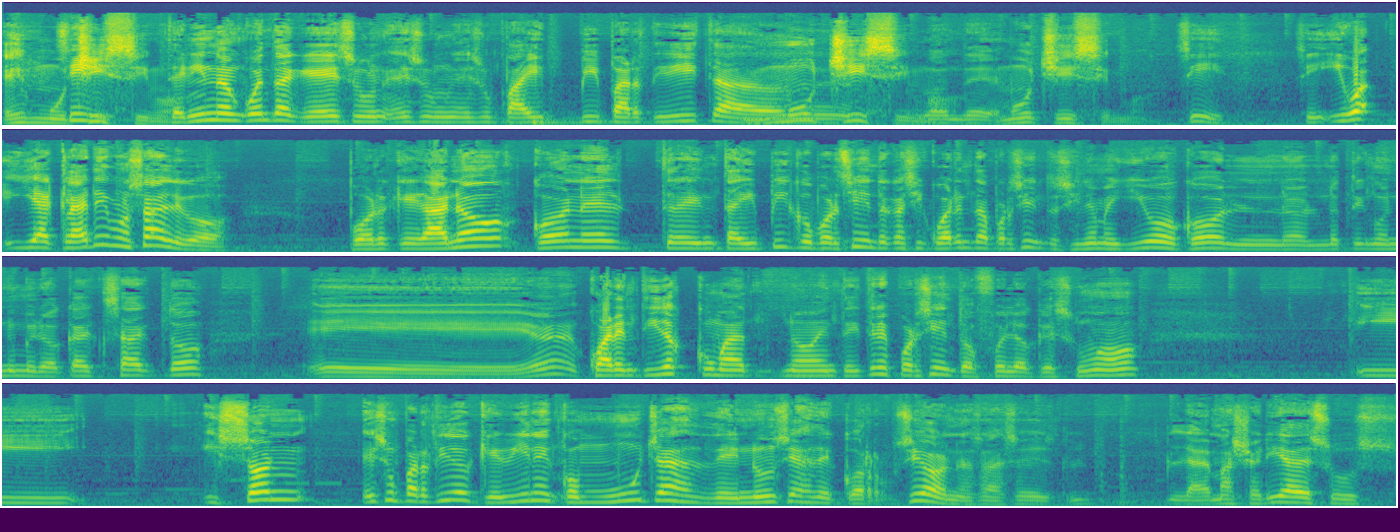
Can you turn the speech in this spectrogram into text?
Es Sí, muchísimo. teniendo en cuenta que es un, es un, es un país bipartidista. donde- muchísimo, donde- muchísimo. Sí, sí. Igual, y aclaremos algo. Porque ganó con el 30 y pico por ciento, casi 40 por ciento, si no me equivoco. No, no tengo el número acá exacto. Eh, 42,93 por ciento fue lo que sumó. Y, y son. Es un partido que viene con muchas denuncias de corrupción. O sea, se- la mayoría de sus.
